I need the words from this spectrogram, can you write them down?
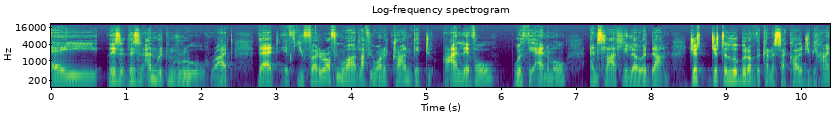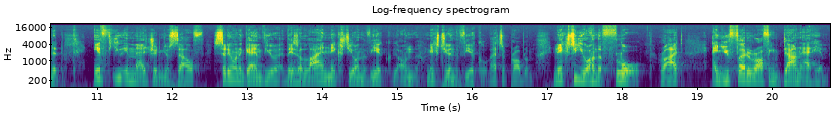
a there's a, there's an unwritten rule, right? That if you're photographing wildlife, you want to try and get to eye level with the animal and slightly lower down. Just just a little bit of the kind of psychology behind it. If you imagine yourself sitting on a game viewer, there's a lion next to you on the vehicle on next to you in the vehicle. That's a problem. Next to you on the floor, right? And you're photographing down at him.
